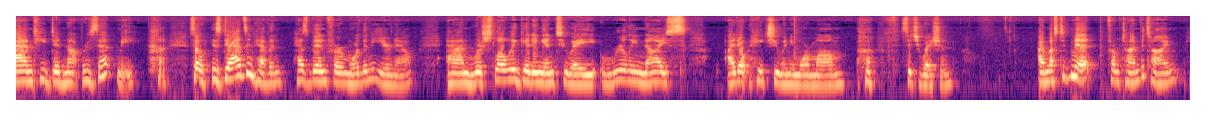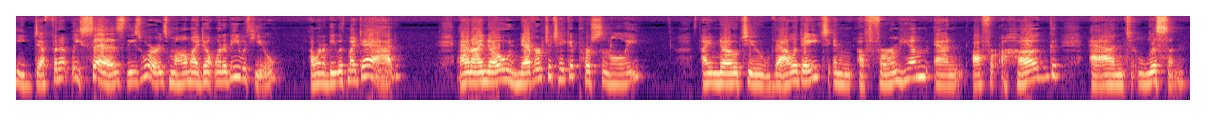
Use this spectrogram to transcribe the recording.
and he did not resent me. so his dad's in heaven, has been for more than a year now, and we're slowly getting into a really nice, I don't hate you anymore, mom situation. I must admit, from time to time, he definitely says these words Mom, I don't want to be with you. I want to be with my dad. And I know never to take it personally. I know to validate and affirm him and offer a hug and listen.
